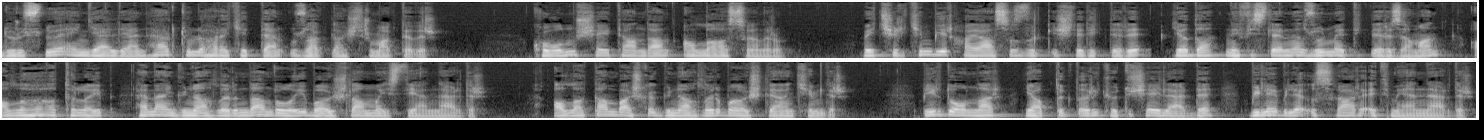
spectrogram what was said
dürüstlüğü engelleyen her türlü hareketten uzaklaştırmaktadır. Kovulmuş şeytandan Allah'a sığınırım ve çirkin bir hayasızlık işledikleri ya da nefislerine zulmettikleri zaman Allah'ı hatırlayıp hemen günahlarından dolayı bağışlanma isteyenlerdir. Allah'tan başka günahları bağışlayan kimdir? Bir de onlar yaptıkları kötü şeylerde bile bile ısrar etmeyenlerdir.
